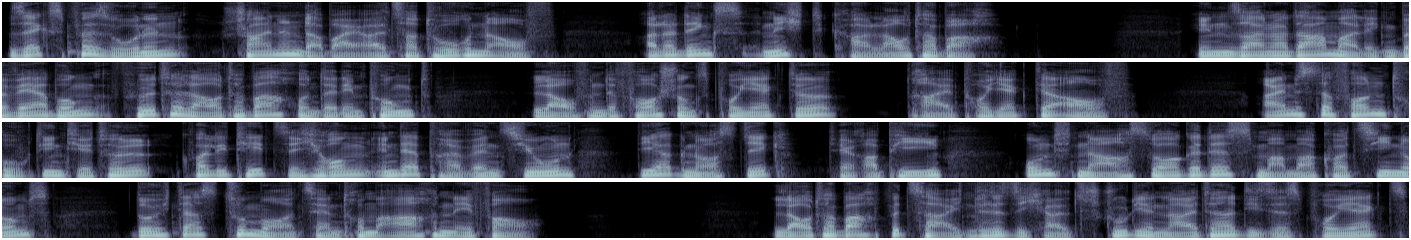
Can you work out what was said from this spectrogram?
Sechs Personen scheinen dabei als Autoren auf, allerdings nicht Karl Lauterbach. In seiner damaligen Bewerbung führte Lauterbach unter dem Punkt Laufende Forschungsprojekte drei Projekte auf. Eines davon trug den Titel Qualitätssicherung in der Prävention, Diagnostik, Therapie und Nachsorge des Mammakarzinums durch das Tumorzentrum Aachen e.V. Lauterbach bezeichnete sich als Studienleiter dieses Projekts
